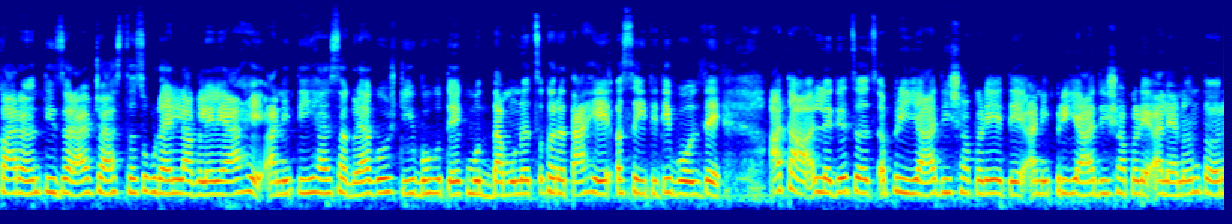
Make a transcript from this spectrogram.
कारण ती जरा जास्तच उडायला लागलेली आहे आणि ती ह्या सगळ्या गोष्टी बहुतेक मुद्दामूनच करत आहे असं इथे ती बोलते. आता लगेचच प्रिया दिशाकडे येते आणि प्रिया दिशाकडे आल्यानंतर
